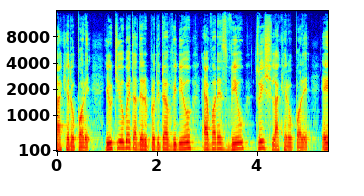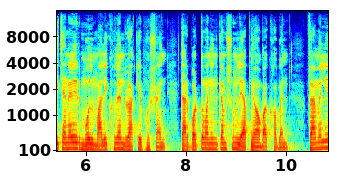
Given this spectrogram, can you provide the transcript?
লাখের উপরে। ইউটিউবে তাদের প্রতিটা ভিডিও অ্যাভারেজ ভিউ ত্রিশ লাখের উপরে। এই চ্যানেলের মূল মালিক হলেন রাকিব হোসেন। তার বর্তমান ইনকাম শুনলে আপনি অবাক হবেন। ফ্যামিলি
